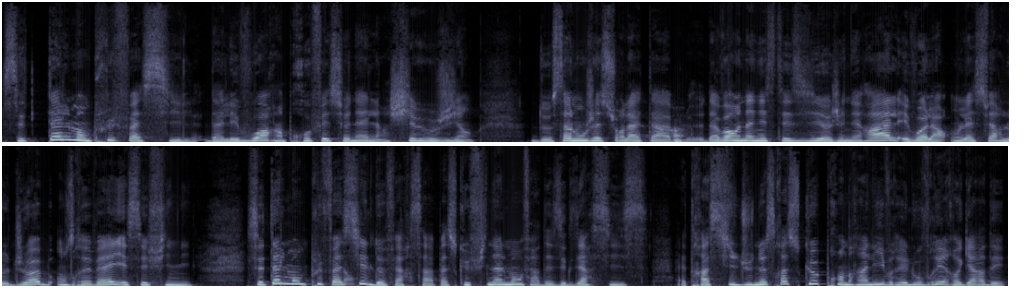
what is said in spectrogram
c'est tellement plus facile d'aller voir un professionnel, un chirurgien, de s'allonger sur la table, ah. d'avoir une anesthésie euh, générale, et voilà, on laisse faire le job, on se réveille et c'est fini. C'est tellement plus facile de faire ça, parce que finalement, faire des exercices, être assidu, ne serait-ce que prendre un livre et l'ouvrir, regardez.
